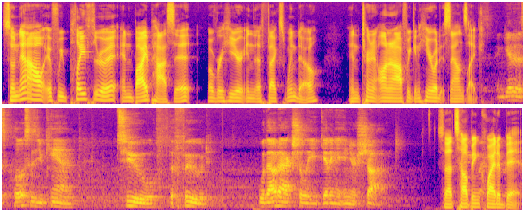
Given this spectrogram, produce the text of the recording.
So now if we play through it and bypass it over here in the effects window and turn it on and off, we can hear what it sounds like. And get it as close as you can to the food without actually getting it in your shot. So that's helping quite a bit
